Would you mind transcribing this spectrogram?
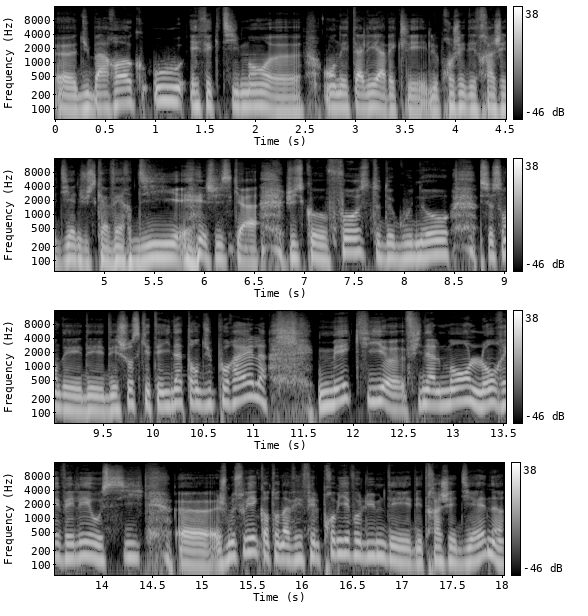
euh, du baroque, où effectivement euh, on est allé avec les, le projet des tragédiennes jusqu'à Verdi et jusqu'à jusqu'au Faust de Gounod. Ce sont des, des, des, choses qui étaient inattendues pour elle, mais qui finalement l'ont révélé aussi. je me souviens quand on avait fait le premier volume des, des tragédiennes,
